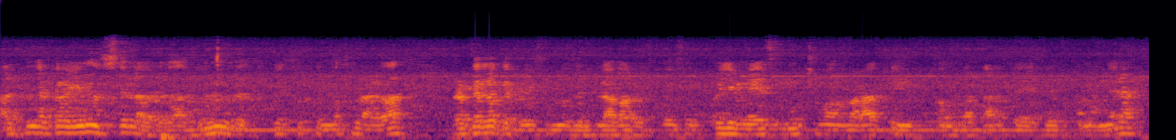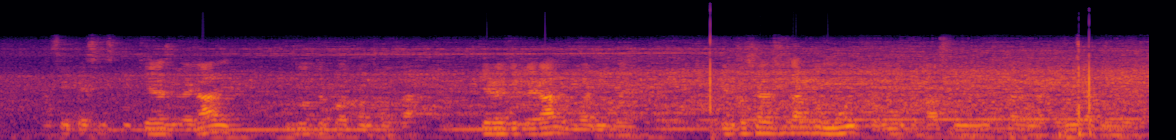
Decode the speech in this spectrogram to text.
al fin y al cabo yo no sé la verdad, yo no estoy que no sé la verdad, pero ¿qué es lo que te dicen los empleadores? Te dicen, oye, me es mucho más barato en contratarte de esta manera, así que si es que quieres legal, no te puedo contratar. ¿Quieres ilegal? Bueno, ve. Entonces eso es algo muy común que pasa en la industria de la comida, donde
